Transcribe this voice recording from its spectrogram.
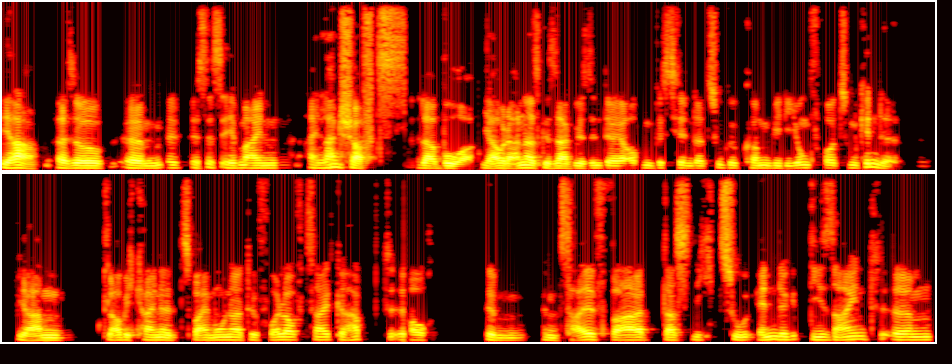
Ja, also ähm, es ist eben ein, ein Landschaftslabor. Ja, oder anders gesagt, wir sind ja auch ein bisschen dazu gekommen wie die Jungfrau zum Kinde. Wir haben, glaube ich, keine zwei Monate Vorlaufzeit gehabt. Auch im, im ZALF war das nicht zu Ende designt. Ähm,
